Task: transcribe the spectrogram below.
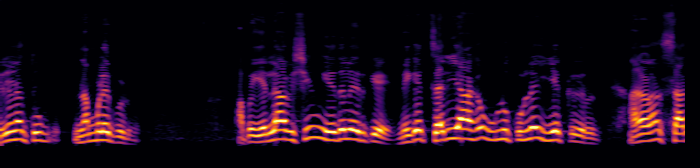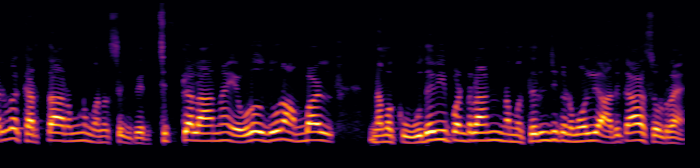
இல்லைன்னா தூ நம்மளே போயிடுவோம். அப்போ எல்லா விஷயமும் எதில் இருக்குது மிகச்சரியாக உள்ளுக்குள்ளே இயக்குகிறது. அதனால சர்வ கர்த்தாரம்னு மனசுக்கு பேர். சிக்கலானா எவ்வளோ தூரம் அம்பாள் நமக்கு உதவி பண்ணுறான்னு நம்ம தெரிஞ்சுக்கணுமோ இல்லையோ அதுக்காக சொல்கிறேன்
